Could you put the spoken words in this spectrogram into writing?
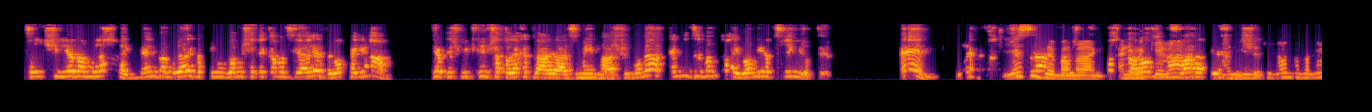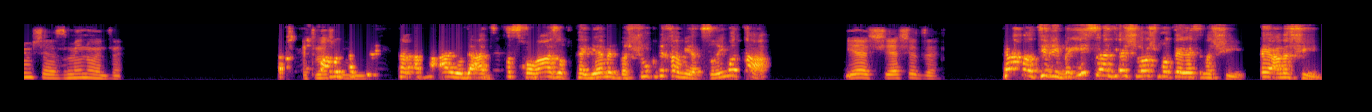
צריך שיהיה במלאי. אם אין במלאי, זה אפילו לא משנה כמה זה יעלה, זה לא קיים. יש מקרים שאת הולכת לה- להזמין משהו, ואומר, אין את זה במלאי, לא מייצרים יותר. אין. יש את זה במלאי. אני מכירה, גברים שהזמינו את זה. את מה ש... תראי, יודעת הסחורה הזאת קיימת בשוק בכלל, מייצרים אותה? יש, יש את זה. כמה, תראי, באיסלנד יש 300 אלף אה, אנשים,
